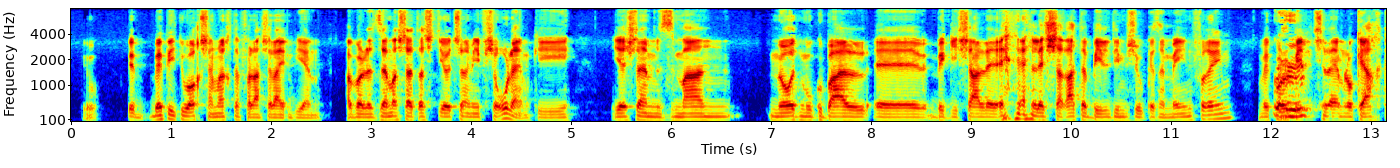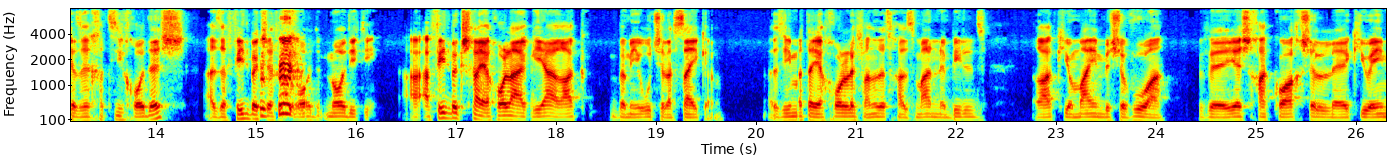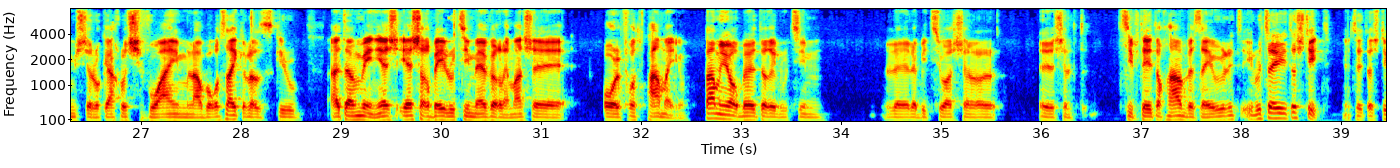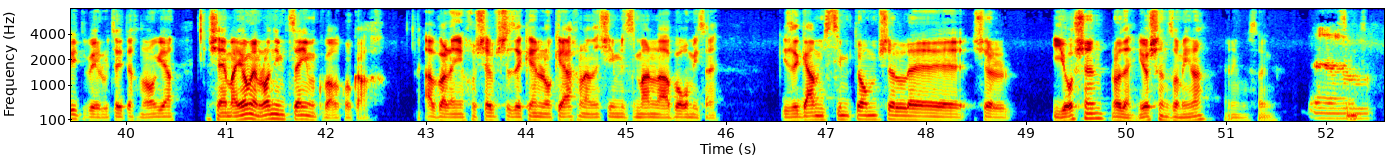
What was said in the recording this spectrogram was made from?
בפיתוח של מערכת הפעלה של IBM, אבל זה מה שהתשתיות שלהם אפשרו להם, כי יש להם זמן מאוד מוגבל אה, בגישה ל- לשרת הבילדים שהוא כזה מיין פריים, וכל מהמם. בילד שלהם לוקח כזה חצי חודש, אז הפידבק שלך מאוד, מאוד איטי. הפידבק שלך יכול להגיע רק במהירות של הסייקל. אז אם אתה יכול לפנות לך זמן לבילד רק יומיים בשבוע, ויש לך כוח של אה, QAים שלוקח לו שבועיים לעבור סייקל, אז כאילו, אתה מבין, יש, יש הרבה אילוצים מעבר למה ש... או לפחות פעם היו. פעם היו הרבה יותר אילוצים לביצוע של, אה, של צוותי תוכנה, וזה אילוצי תשתית, אילוצי תשתית ואילוצי טכנולוגיה, שהם היום הם לא נמצאים כבר כל כך. אבל אני חושב שזה כן לוקח לאנשים זמן לעבור מזה. כי זה גם סימפטום של, אה, של יושן, לא יודע, יושן זו מילה? אין לי מושג.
